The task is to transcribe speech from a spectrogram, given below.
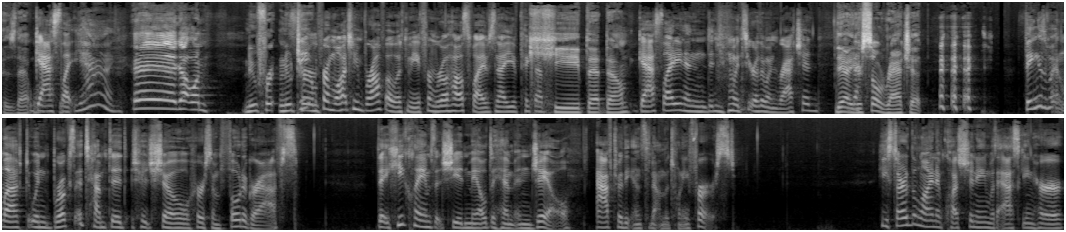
is that one? gaslight. Yeah, Hey, I got one. New fr- new See, term. from watching Bravo with me from Real Housewives. Now you picked up Keep that down. gaslighting, and didn't what's your other one? Ratchet. Yeah, you're so ratchet. Things went left when Brooks attempted to show her some photographs that he claims that she had mailed to him in jail after the incident on the 21st. He started the line of questioning with asking her,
